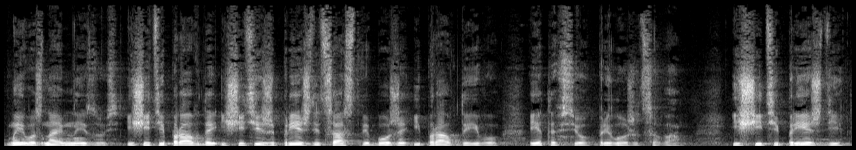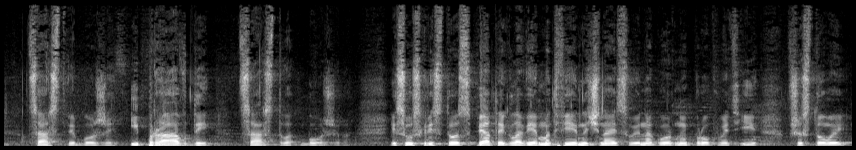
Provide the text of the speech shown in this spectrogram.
Мы его знаем наизусть. «Ищите правды, ищите же прежде Царствие Божие и правды Его, и это все приложится вам». Ищите прежде Царствие Божие и правды Царства Божьего. Иисус Христос в пятой главе Матфея начинает свою Нагорную проповедь и в шестой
